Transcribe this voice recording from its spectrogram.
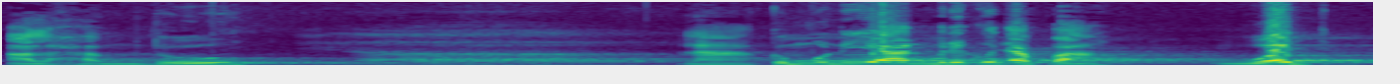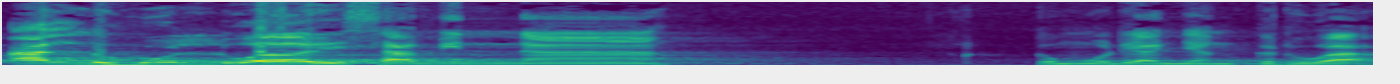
Alhamdulillah. Nah, kemudian berikutnya apa? Waj'alhul warisa minna. Kemudian yang kedua,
